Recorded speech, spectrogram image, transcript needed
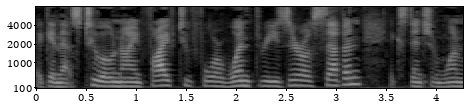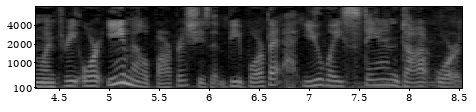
Again, that's 209 524 1307, extension 113, or email Barbara. She's at bborba at uastand.org,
